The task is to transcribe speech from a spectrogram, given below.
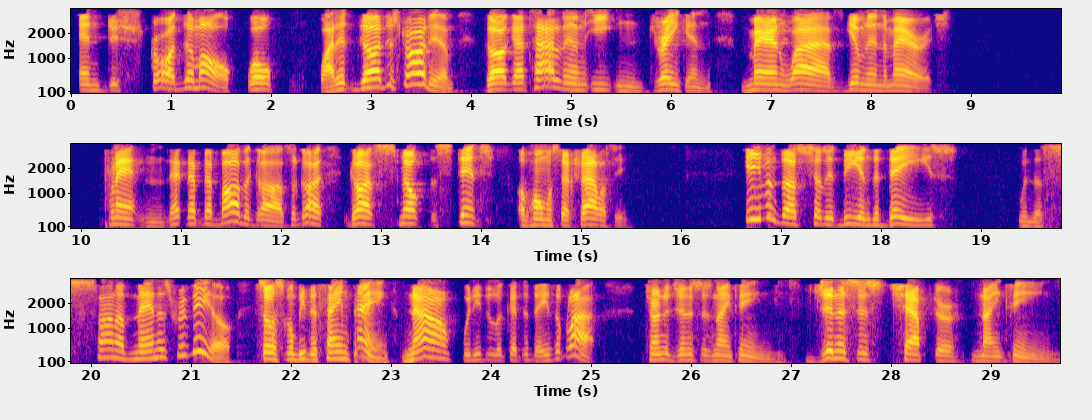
and destroyed them all. Well, why did God destroy them? God got tired of them eating, drinking, marrying wives, giving into marriage, planting. That, that, that bothered God. So God, God smelt the stench of homosexuality. Even thus shall it be in the days when the Son of Man is revealed. So it's going to be the same thing. Now we need to look at the days of Lot. Turn to Genesis 19. Genesis chapter 19.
